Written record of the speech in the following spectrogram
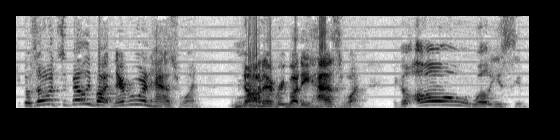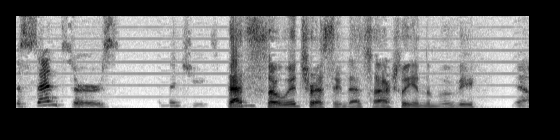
She goes, "Oh, it's a belly button. Everyone has one." Not everybody has one. I go, oh, well, you see the sensors, and then she. explains- That's so interesting. That's actually in the movie. yeah.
